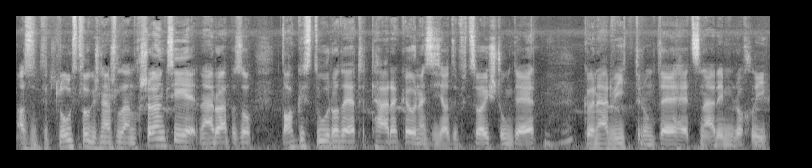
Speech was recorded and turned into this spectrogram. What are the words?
Also der Schlussflug war schlussendlich schön. Haben dann auch eben so Tagestour dort hergegeben. Und dann sind sie halt für zwei Stunden dort, mhm. gehen dann weiter. Und dann hat es dann immer noch ein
